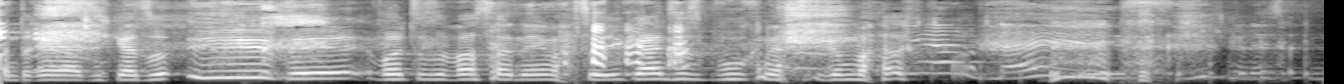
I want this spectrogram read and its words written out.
Andrea hat sich gerade so übel, wollte so Wasser nehmen, hat so ihr ganzes Buch nass gemacht. Ja, nein, nicht nur das Buch.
